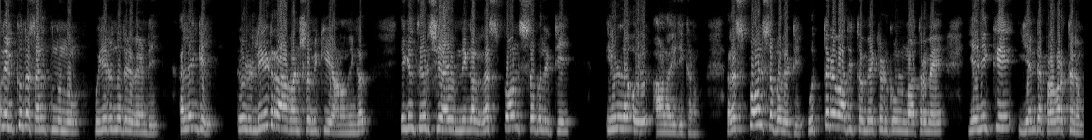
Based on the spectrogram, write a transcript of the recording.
നിൽക്കുന്ന സ്ഥലത്ത് നിന്നും ഉയരുന്നതിന് വേണ്ടി അല്ലെങ്കിൽ ഒരു ലീഡർ ആവാൻ ശ്രമിക്കുകയാണോ നിങ്ങൾ? എങ്കിൽ തീർച്ചയായും നിങ്ങൾ റെസ്പോൺസിബിലിറ്റി ഉള്ള ഒരു ആളായിരിക്കണം. റെസ്പോൺസിബിലിറ്റി ഉത്തരവാദിത്വം ഏറ്റെടുക്കുമ്പോൾ മാത്രമേ എനിക്ക് എന്റെ പ്രവർത്തനം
